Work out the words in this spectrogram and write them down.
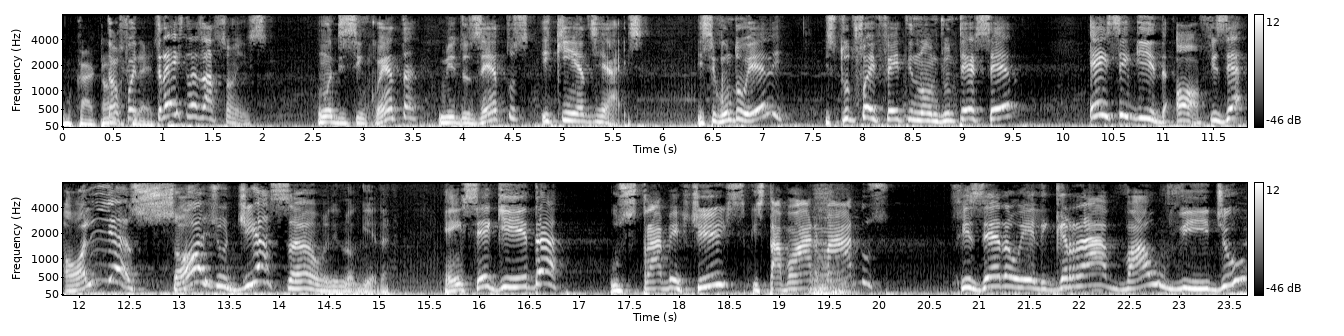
O cartão Então foi três transações. Uma de 50, 1.200 e 500 reais. E segundo ele, isso tudo foi feito em nome de um terceiro. Em seguida, ó, fizer, olha só judiação, ele Nogueira. Em seguida, os travestis que estavam armados fizeram ele gravar um vídeo,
